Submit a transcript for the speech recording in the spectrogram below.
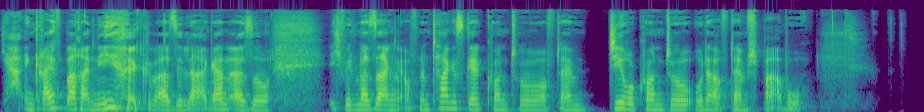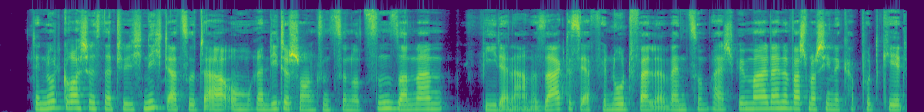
ja in greifbarer Nähe quasi lagern. Also ich würde mal sagen, auf einem Tagesgeldkonto, auf deinem Girokonto oder auf deinem Sparbuch. Der Notgroschen ist natürlich nicht dazu da, um Renditechancen zu nutzen, sondern wie der Name sagt, ist ja für Notfälle, wenn zum Beispiel mal deine Waschmaschine kaputt geht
